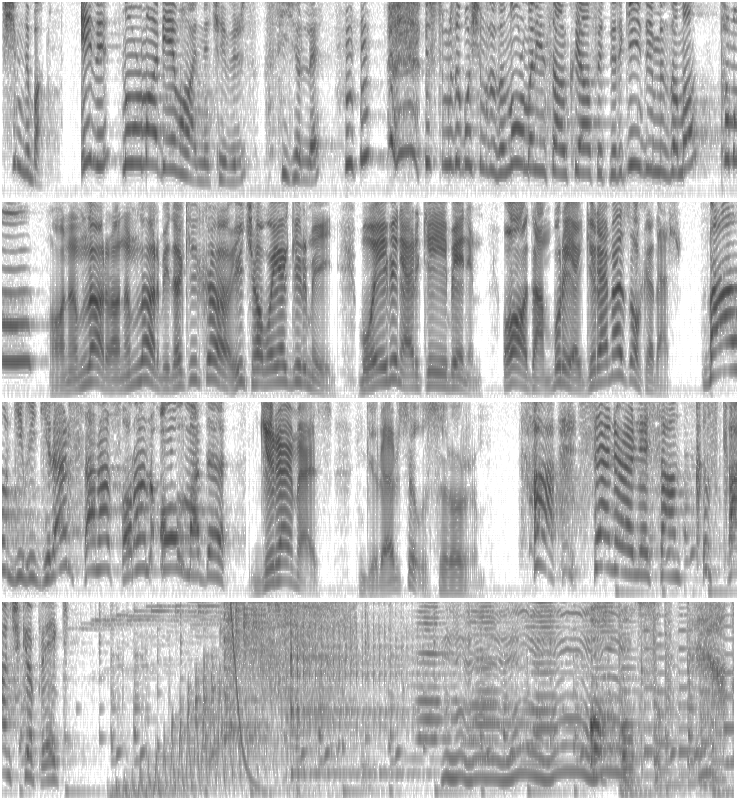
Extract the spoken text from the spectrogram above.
Şimdi bak evi normal bir ev haline çeviririz sihirle. Üstümüze başımıza da normal insan kıyafetleri giydiğimiz zaman tamam. Hanımlar hanımlar bir dakika. Hiç havaya girmeyin. Bu evin erkeği benim. O adam buraya giremez o kadar. Bal gibi girer sana soran olmadı. Giremez. Girerse ısırırım. Ha sen öyle san kıskanç köpek. Oh olsun.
